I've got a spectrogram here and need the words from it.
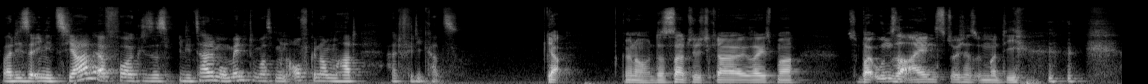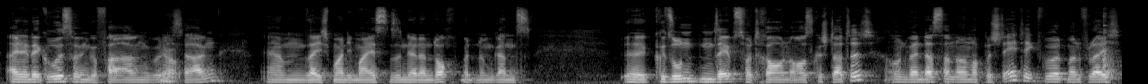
war dieser initiale Erfolg, dieses initiale Momentum, was man aufgenommen hat, halt für die Katz. Ja, genau. Das ist natürlich gerade, sag ich mal, so bei unser Eins durchaus immer die eine der größeren Gefahren, würde Ja. ich sagen. Ähm, sag ich mal, die meisten sind ja dann doch mit einem ganz äh, gesunden Selbstvertrauen ausgestattet. Und wenn das dann auch noch bestätigt wird, man vielleicht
